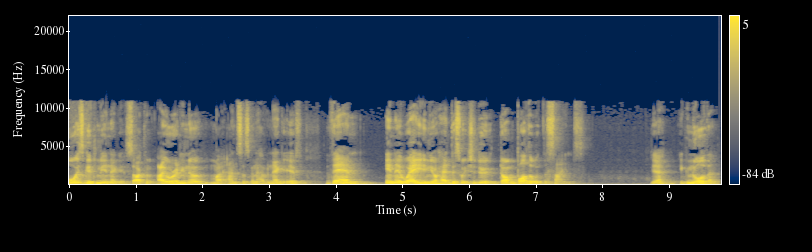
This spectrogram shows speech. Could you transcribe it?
always gives me a negative. So I, can, I already know my answer is going to have a negative. Then, in a way, in your head, this is what you should do. Don't bother with the signs. Yeah, ignore them.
